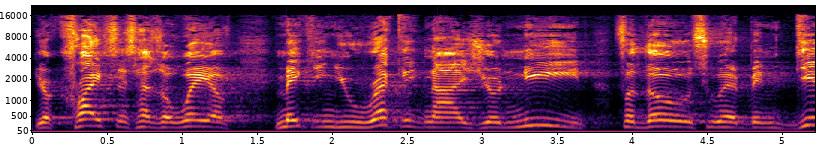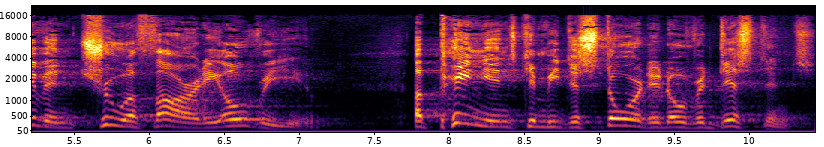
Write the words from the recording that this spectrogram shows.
Your crisis has a way of making you recognize your need for those who have been given true authority over you. Opinions can be distorted over distance.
